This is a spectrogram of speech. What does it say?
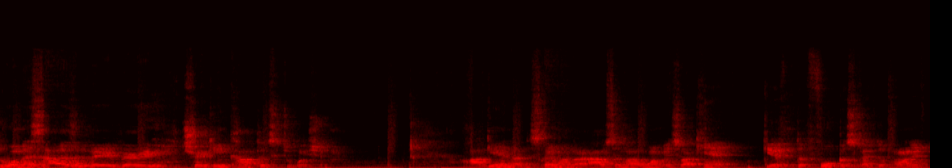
The woman's side is a very, very tricky and complex situation. Again, a disclaimer, I'm obviously not a woman, so I can't give the full perspective on it.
